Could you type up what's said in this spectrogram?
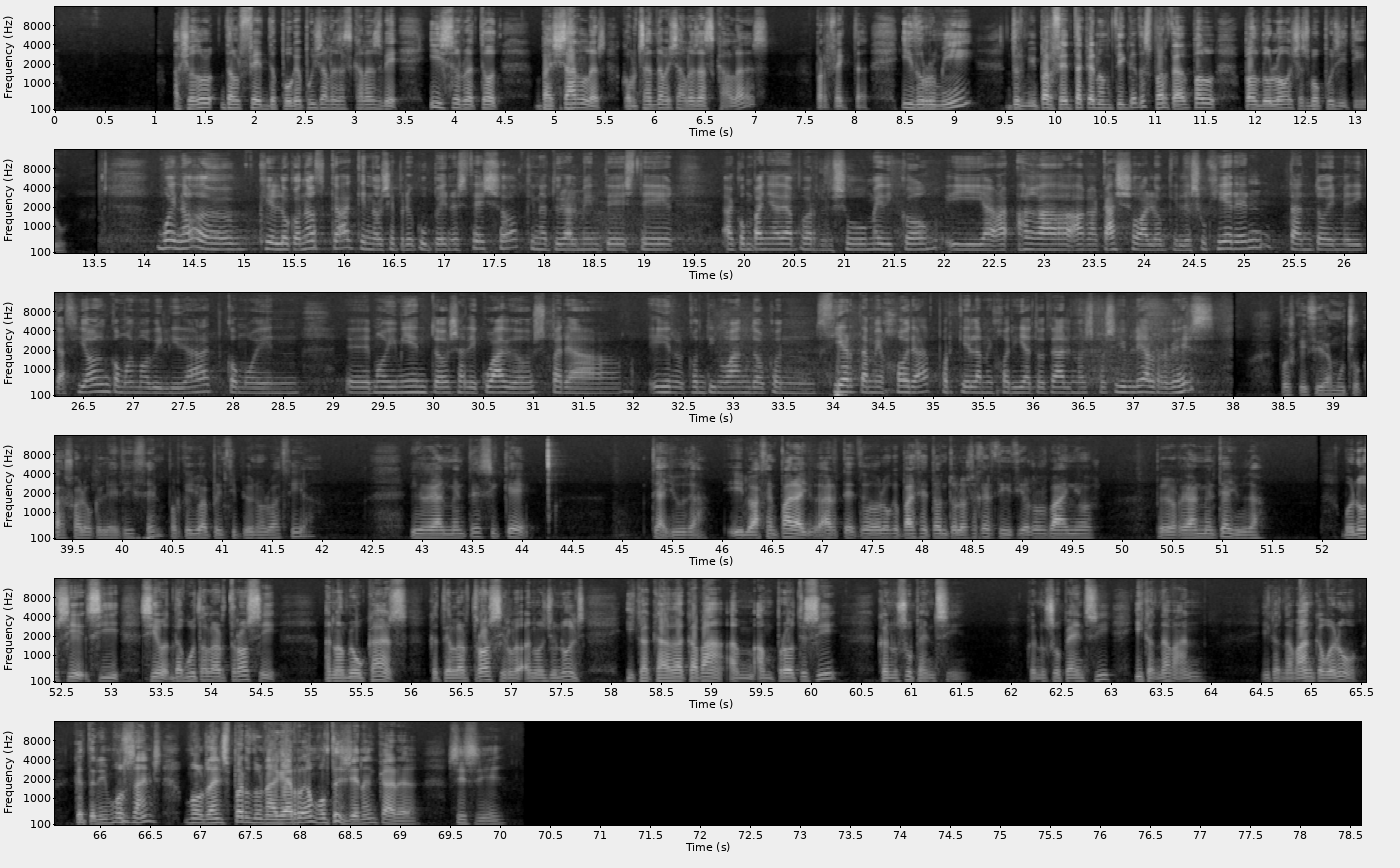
Això del, del fet de poder pujar les escales bé i sobretot baixar-les com s'han de baixar les escales, perfecte. I dormir, dormir perfecte, que no em tinc que despertar pel, pel dolor, això és molt positiu. Bueno, eh, que lo conozca, que no se preocupe en exceso, que naturalmente esté acompañada por su médico y haga, haga, caso a lo que le sugieren, tanto en medicación como en movilidad, como en eh, movimientos adecuados para ir continuando con cierta mejora, porque la mejoría total no es posible, al revés. Pues que hiciera mucho caso a lo que le dicen, porque yo al principio no lo hacía. Y realmente sí que te ayuda y lo hacen para ayudarte, todo lo que parece tonto, los ejercicios, los baños, però realment ajuda. Bueno, si, si, si degut a l'artrosi, en el meu cas, que té l'artrosi en els genolls i que ha d'acabar amb, amb pròtesi, que no s'ho pensi, que no s'ho pensi i que endavant, i que endavant, que bueno, que tenim molts anys, molts anys per donar guerra a molta gent encara. Sí, sí.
